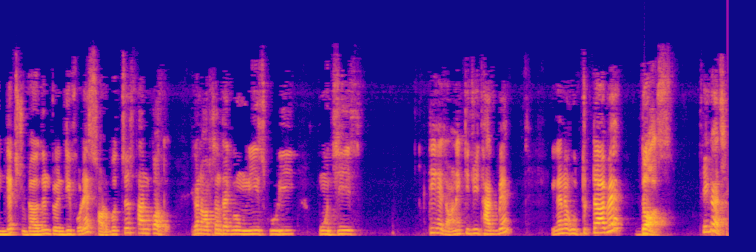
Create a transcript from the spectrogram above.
index two thousand twenty four এর সর্বোচ্চ স্থান কত? এখানে অপশন থাকবে উনিশ, কুড়ি, পঁচিশ, ঠিক আছে? অনেক কিছুই থাকবে। এখানে উত্তরটা হবে দশ, ঠিক আছে?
